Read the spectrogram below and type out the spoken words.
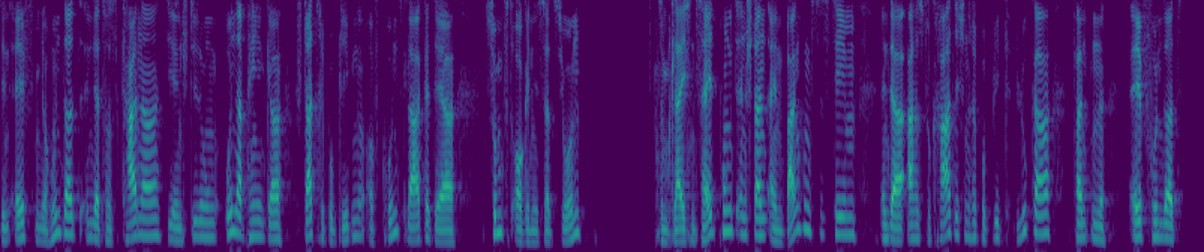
dem 11. Jahrhundert in der Toskana die Entstehung unabhängiger Stadtrepubliken auf Grundlage der Zunftorganisation. Zum gleichen Zeitpunkt entstand ein Bankensystem. In der aristokratischen Republik Lucca fanden 1100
